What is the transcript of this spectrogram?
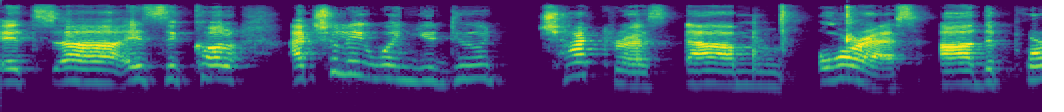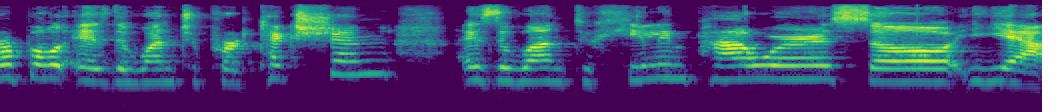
it's uh it's the color actually when you do chakras um auras uh the purple is the one to protection is the one to healing power so yeah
